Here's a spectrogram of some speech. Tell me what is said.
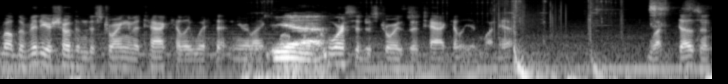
Well, the video showed them destroying an attack heli with it, and you're like, well, Yeah. of course it destroys the attack heli in one hit. What doesn't?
